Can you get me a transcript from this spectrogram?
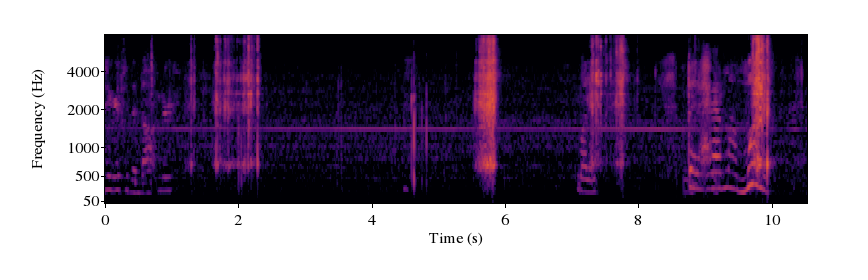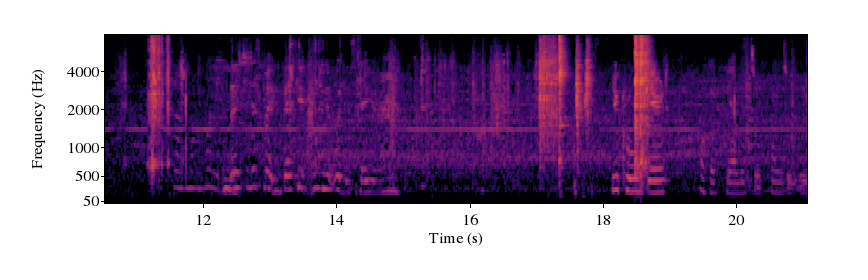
take her to the doctor? Money. Better have my money. Have my money. They should just make Beckett clean it with his hair. You're cool, Jared. Okay, yeah, that's our phones over here.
